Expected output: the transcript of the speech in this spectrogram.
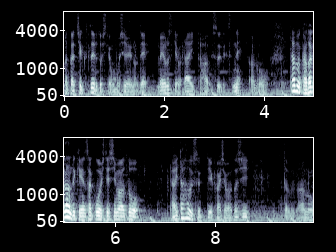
なんかチェックツールとして面白いので、まあ、よろしければライトハウスですね。あの、多分カタカナで検索をしてしまうと、ライトハウスっていう会社は私、多分あの、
